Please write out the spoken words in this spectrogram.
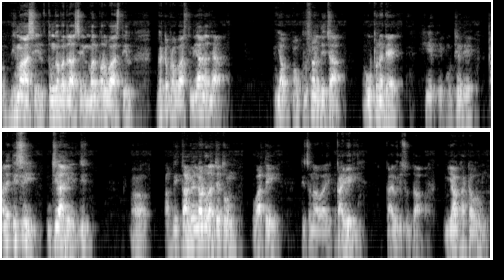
भीमा असेल तुंगभद्रा असेल मलप्रभा असतील घटप्रभा असतील या नद्या या कृष्णा नदीच्या उपनद्या आहेत. ही एक एक मोठी नदी आहे. आणि तिसरी जी आहे जी अगदी तामिळनाडू राज्यातून वाहते तिचं नाव आहे कावेरी. कावेरीसुद्धा या घाटावरून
